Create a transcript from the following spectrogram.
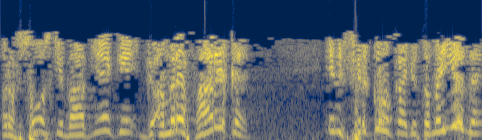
اور افسوس کی بات یہ کہ جو امر فارق ہے، ان فرقوں کا جو تمیز ہے،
